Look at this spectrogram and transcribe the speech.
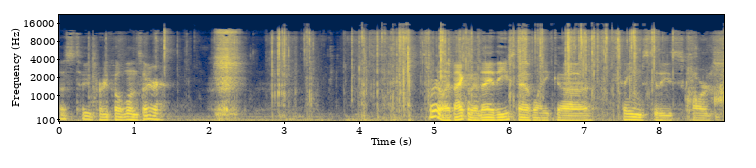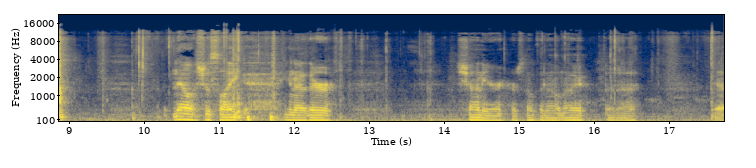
That's two pretty cool ones there. It's really like back in the day, they used to have like uh, themes to these cards. Now it's just like, you know, they're shinier or something. I don't know. But, uh, yeah.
